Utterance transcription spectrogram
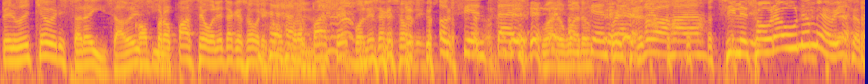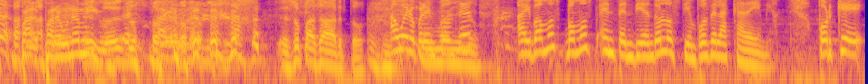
pero es chévere estar ahí, ¿sabes? Compro Y- pase, boleta que sobre. Compro pase, boleta que sobre. Occidental, occidental Pues, rebajada. Si le sobra una, me avisa. Pa- para un amigo. Eso, eso, eso pasa harto. Ah, bueno, pero Me entonces imagino. ahí vamos, vamos entendiendo los tiempos de la academia. Porque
